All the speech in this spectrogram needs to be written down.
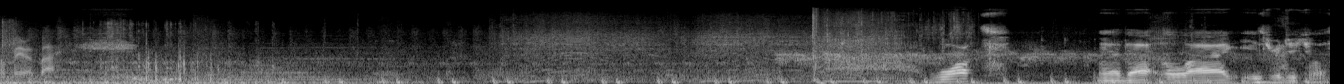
I'll be right back. What? Yeah, that lag is ridiculous.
